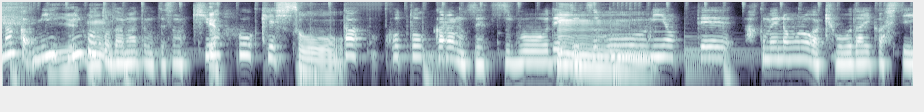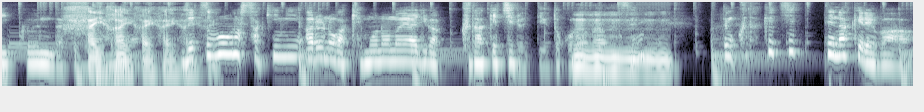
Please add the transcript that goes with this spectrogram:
なんか見いや見事だなと思って、その記憶を消したことからの絶望で、う。ん絶望によって悪名のものが強大化していくんだけど、はいはいはいはいはい絶望の先にあるのが獣の槍が砕け散るっていうところなんですね。でも砕け散ってなければ、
